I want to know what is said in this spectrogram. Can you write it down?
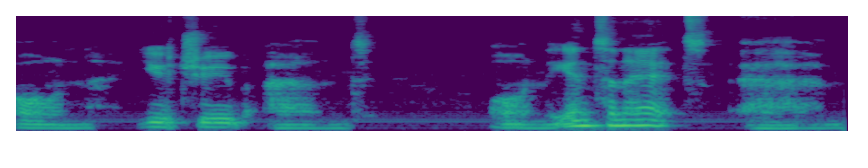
on YouTube and on the internet, um,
